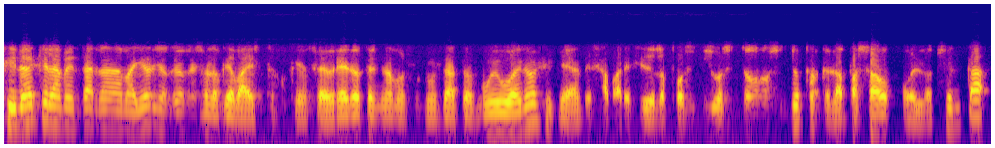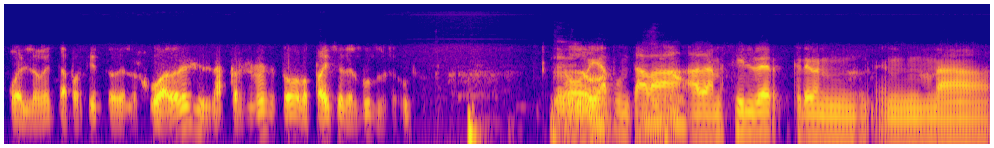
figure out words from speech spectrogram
si no hay que lamentar nada mayor, yo creo que eso es lo que va esto, que en febrero tengamos unos datos muy buenos y que han desaparecido los positivos en todos los sitios, porque lo ha pasado o el 80 o el 90% de los jugadores y las personas de todos los países del mundo, seguro. Hoy apuntaba Adam Silver, creo, en, en una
